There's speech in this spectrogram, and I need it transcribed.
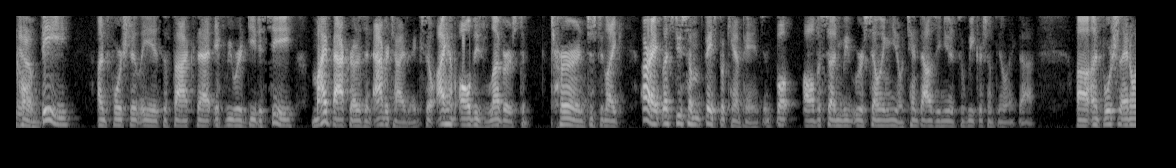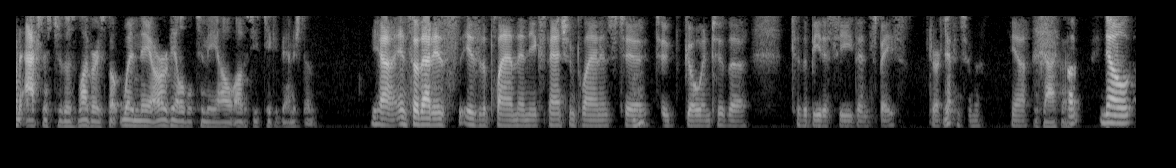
Column B, unfortunately, is the fact that if we were D2C, my background is in advertising. So I have all these levers to turn just to like, all right, let's do some Facebook campaigns. And but all of a sudden we were selling, you know, 10,000 units a week or something like that. Uh, unfortunately, I don't have access to those levers, but when they are available to me, I'll obviously take advantage of them. Yeah, and so that is is the plan. Then the expansion plan is to Mm-hmm. to go into the to the B two C then space direct to consumer. Yeah. Exactly. Uh, now,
